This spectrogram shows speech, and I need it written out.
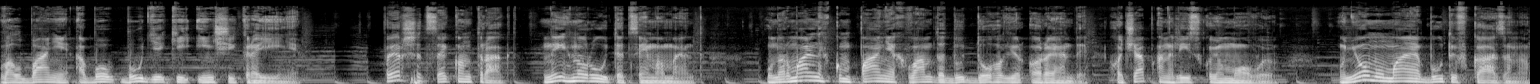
в Албанії або будь-якій іншій країні? Перше це контракт. Не ігноруйте цей момент. У нормальних компаніях вам дадуть договір оренди, хоча б англійською мовою. У ньому має бути вказано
